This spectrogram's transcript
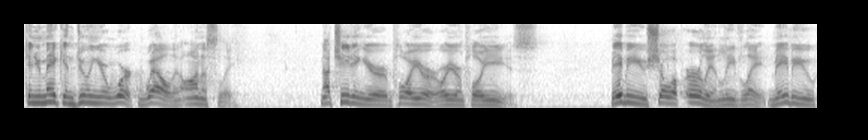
can you make in doing your work well and honestly? not cheating your employer or your employees. Maybe you show up early and leave late. Maybe you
